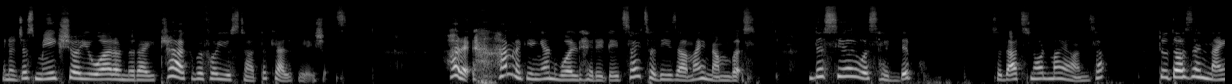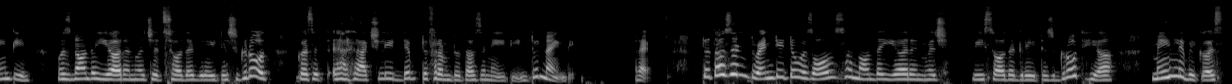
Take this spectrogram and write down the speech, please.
you know, just make sure you are on the right track before you start the calculations. Alright, I'm looking at World Heritage Sites, so these are my numbers. This year was a dip, so that's not my answer. 2019 was not the year in which it saw the greatest growth because it has actually dipped from 2018 to 19. Right. 2022 is also not the year in which we saw the greatest growth here, mainly because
